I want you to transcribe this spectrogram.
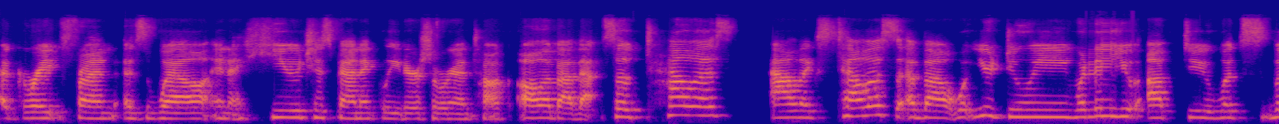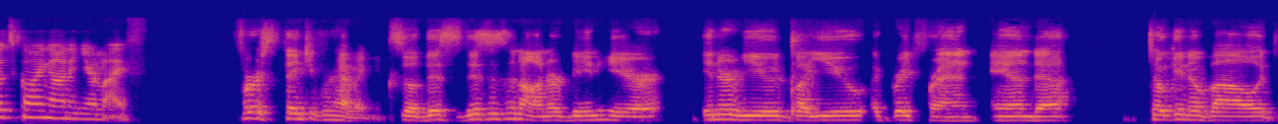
a great friend as well and a huge Hispanic leader. So we're going to talk all about that. So tell us, Alex, tell us about what you're doing. What are you up to? What's what's going on in your life? First, thank you for having me. So this this is an honor being here, interviewed by you, a great friend, and uh, talking about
